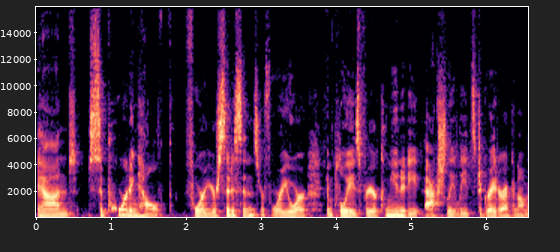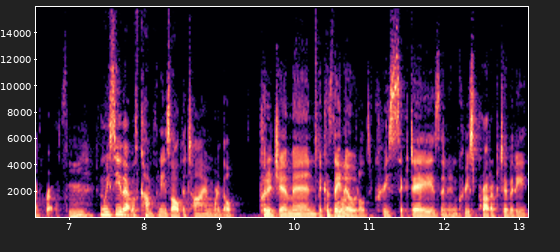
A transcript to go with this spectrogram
and supporting health for your citizens or for your employees, for your community, actually leads to greater economic growth. And we see that with companies all the time where they'll put a gym in because they know it'll decrease sick days and increase productivity.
